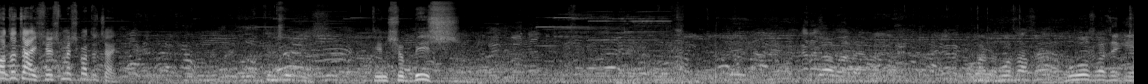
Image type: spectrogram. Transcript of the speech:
কত চাই? শেষমেশ কত চাই? তিনশো বিশ। আছে কি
